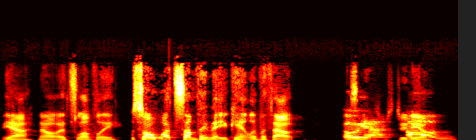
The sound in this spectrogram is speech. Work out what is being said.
Yeah, no, it's lovely. So, what's something that you can't live without? Oh yeah. Studio. Um,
